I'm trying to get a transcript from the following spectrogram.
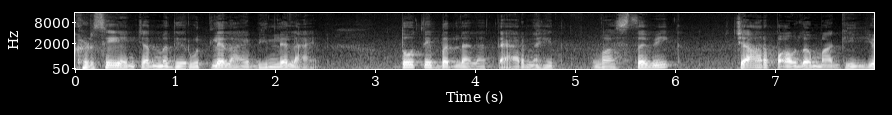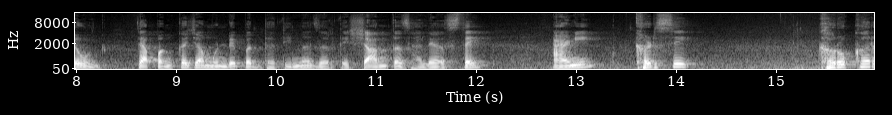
खडसे यांच्यांमध्ये रुतलेला आहे भिनलेला आहे तो ते बदलायला तयार नाहीत. वास्तविक चार पावलं मागे येऊन त्या पंकजा मुंडे पद्धतीनं जर ते शांत झाले असते आणि खडसे खरोखर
